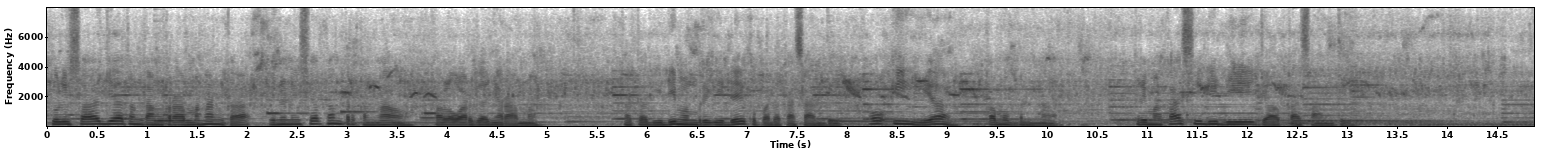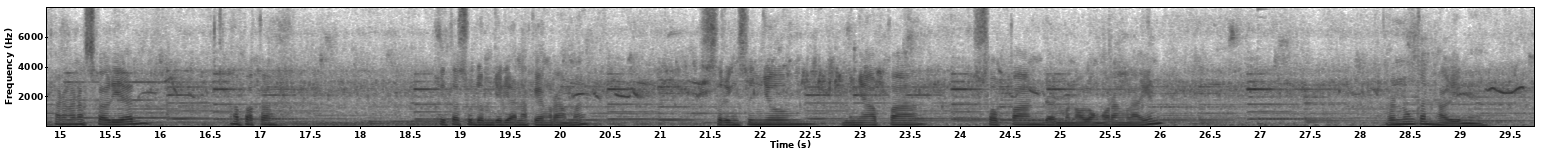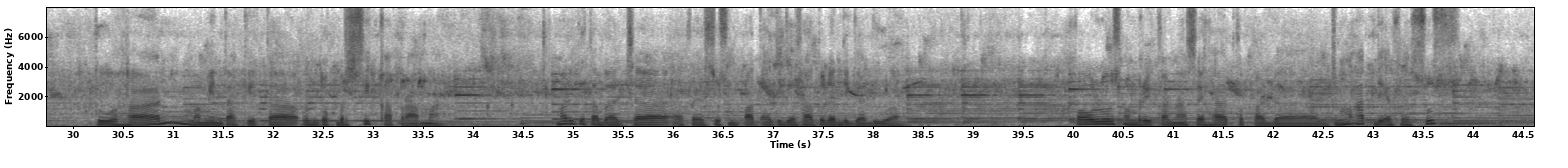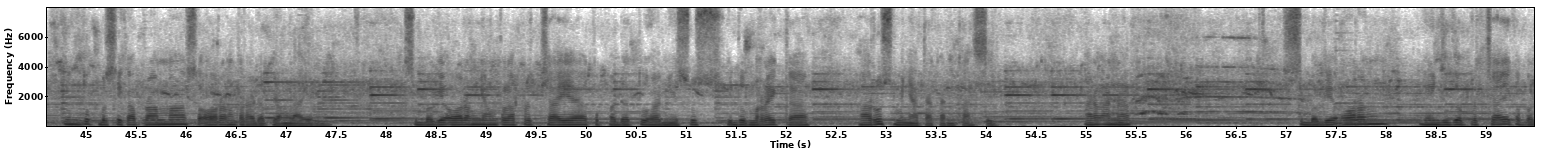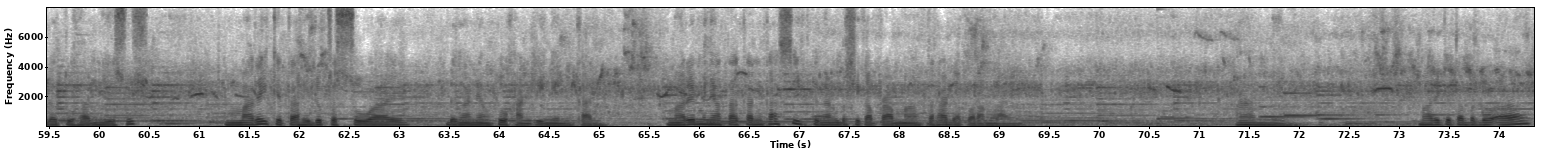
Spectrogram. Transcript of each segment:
Tulis saja tentang keramahan kak. Indonesia kan terkenal kalau warganya ramah. Kata Didi memberi ide kepada Kak Santi. Oh iya, kamu benar. Terima kasih Didi, jawab Kak Santi. Anak-anak sekalian, apakah kita sudah menjadi anak yang ramah? Sering senyum, menyapa, sopan, dan menolong orang lain? Renungkan hal ini. Tuhan meminta kita untuk bersikap ramah Mari kita baca Efesus 4 ayat 31 dan 32. Paulus memberikan nasihat kepada jemaat di Efesus untuk bersikap ramah seorang terhadap yang lain. Sebagai orang yang telah percaya kepada Tuhan Yesus, hidup mereka harus menyatakan kasih. Anak-anak, sebagai orang yang juga percaya kepada Tuhan Yesus, mari kita hidup sesuai dengan yang Tuhan inginkan. Mari menyatakan kasih dengan bersikap ramah terhadap orang lain. Amin. Mari kita berdoa.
